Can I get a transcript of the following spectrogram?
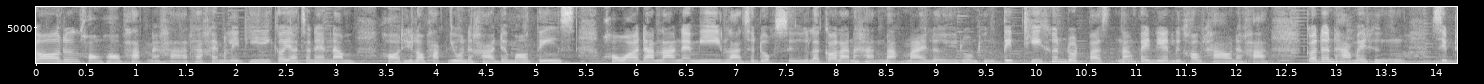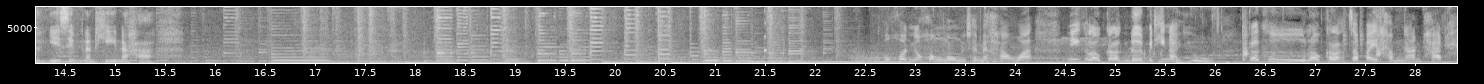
ก็เรื่องของหอพักนะคะ ถ้าใครมาเรียนที่นี่ก็อยากจะแนะนำหอที่เราพักอยู่นะคะ The Mountains เพราะว่าด้านล่างเนี่ยมีร้านสะดวกซื้อ แล้วก็ร้านอาหารมากมายเลย รวมถึงติดที่ขึ้นรถบัสนั่งไปเรียนหรือเข้าทาวน์นะคะ ก็เดินทางไม่ถึง 10-20 นาทีนะคะทุกคนก็คงงงใช่ไหมคะว่านี่เรากำลังเดินไปที่ไหนอยู่ ก็คือเรากำลังจะไปทำงานพาร์ทไท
